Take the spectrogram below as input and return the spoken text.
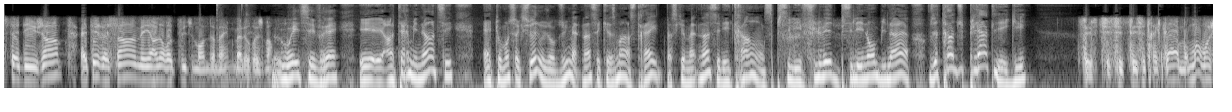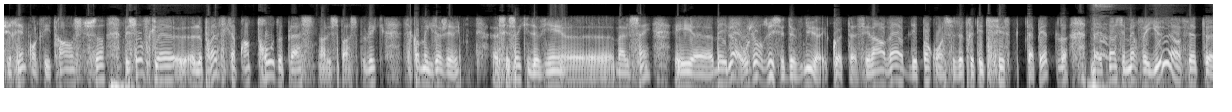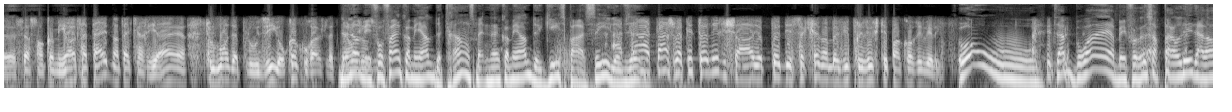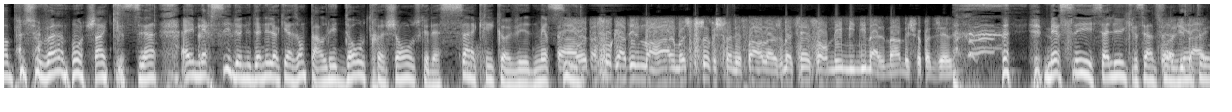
c'était des gens intéressants, mais il n'y en aura plus du monde de même, malheureusement. Oui, c'est vrai. Et en terminant, tu sais, être homosexuel aujourd'hui, maintenant, c'est quasiment straight, parce que maintenant, c'est les trans, puis c'est les fluides, puis c'est les non-binaires. Vous êtes rendu plate, les gays. C'est très clair. Moi, moi, j'ai rien contre les trans, tout ça. Mais sauf que euh, le problème, c'est que ça prend trop de place dans l'espace public. C'est comme exagéré. Euh, c'est ça qui devient euh, malsain. Et ben là, aujourd'hui, c'est devenu, écoute, c'est l'envers de l'époque où on se faisait traiter de fif de tapette. Là. Maintenant, c'est merveilleux, en fait, faire son coming out. Ça t'aide dans ta carrière. Tout le monde applaudit. Il n'y a aucun courage là-dedans. Non, non, mais il faut faire un coming out de trans maintenant, un coming out de gay se passer. attends, attends, je vais t'étonner, Richard. Il y a peut-être des secrets dans ma vie privée que je t'ai pas encore révélés. Oh! ben, il faudrait se reparler alors plus souvent, mon cher Christian. Hey, merci de nous donner l'occasion de parler d'autre chose que la sacrée COVID. Merci. Ah oui, parce qu'il faut garder le moral. Moi, c'est pour ça que je fais un effort, là. Je me tiens informé minimalement, mais je fais pas de zèle. merci. Salut, Christian. À bientôt.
